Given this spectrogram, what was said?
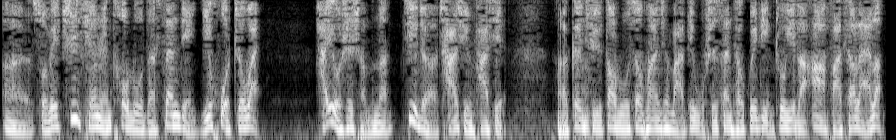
呃所谓知情人透露的三点疑惑之外，还有是什么呢？记者查询发现，啊，根据《道路交通安全法》第五十三条规定，注意了啊，法条来了，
